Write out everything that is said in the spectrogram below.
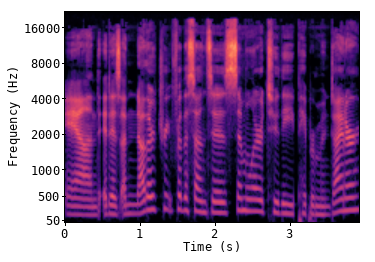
And it is another treat for the senses, similar to the Paper Moon Diner.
